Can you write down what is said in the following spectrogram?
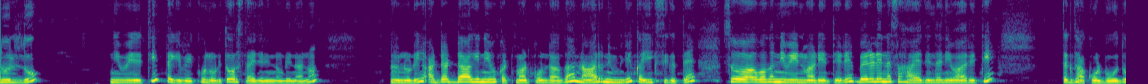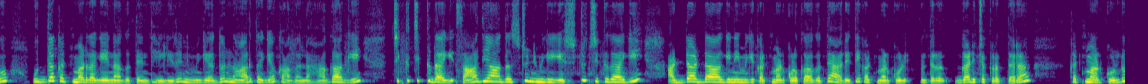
ನುಲ್ದು ನೀವು ಈ ರೀತಿ ತೆಗಿಬೇಕು. ನೋಡಿ, ತೋರಿಸ್ತಾ ಇದ್ದೀನಿ ನೋಡಿ ನಾನು. ನೋಡಿ, ಅಡ್ಡಡ್ಡಾಗಿ ನೀವು ಕಟ್ ಮಾಡಿಕೊಂಡಾಗ ನಾರು ನಿಮಗೆ ಕೈಗೆ ಸಿಗುತ್ತೆ. ಸೊ ಆವಾಗ ನೀವೇನು ಮಾಡಿ ಅಂತೇಳಿ, ಬೆರಳಿನ ಸಹಾಯದಿಂದ ನೀವು ಆ ರೀತಿ ತೆಗೆದು ಹಾಕ್ಕೊಳ್ಬೋದು ಉದ್ದ ಕಟ್ ಮಾಡಿದಾಗ ಏನಾಗುತ್ತೆ ಅಂತ ಹೇಳಿದರೆ, ನಿಮಗೆ ಅದು ನಾರು ತೆಗಿಯೋಕ್ಕಾಗಲ್ಲ. ಹಾಗಾಗಿ, ಚಿಕ್ಕ ಚಿಕ್ಕದಾಗಿ, ಸಾಧ್ಯ ಆದಷ್ಟು ನಿಮಗೆ ಎಷ್ಟು ಚಿಕ್ಕದಾಗಿ ಅಡ್ಡ ಅಡ್ಡಾಗಿ ನಿಮಗೆ ಕಟ್ ಮಾಡ್ಕೊಳಕ್ಕಾಗುತ್ತೆ, ಆ ರೀತಿ ಕಟ್ ಮಾಡ್ಕೊಳ್ಳಿ. ಒಂಥರ ಗಾಡಿ ಚಕ್ರದ ಥರ ಕಟ್ ಮಾಡಿಕೊಂಡು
